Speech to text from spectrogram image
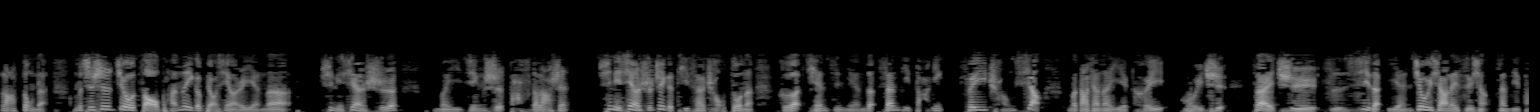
拉动的。那么其实就早盘的一个表现而言呢，虚拟现实那么已经是大幅的拉升。虚拟现实这个题材炒作呢，和前几年的三 D 打印非常像。那么大家呢也可以回去再去仔细的研究一下，类似于像三 D 打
